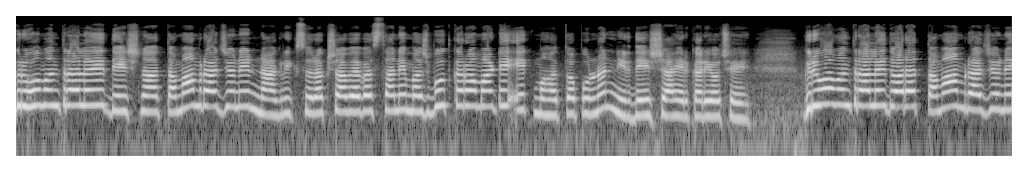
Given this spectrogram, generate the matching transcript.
ગૃહ મંત્રાલયે દેશના તમામ રાજ્યોને નાગરિક સુરક્ષા વ્યવસ્થાને મજબૂત કરવા માટે એક મહત્વપૂર્ણ નિર્દેશ જાહેર કર્યો છે. ગૃહ મંત્રાલય દ્વારા તમામ રાજ્યોને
